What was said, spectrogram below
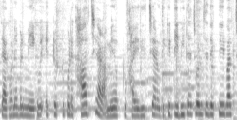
তো এখন এবার মেয়েকেও একটু একটু করে খাওয়াচ্ছি আর আমিও একটু খাইয়ে দিচ্ছি। আর ওদিকে টিভিটা চলছে দেখতেই পারছ।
